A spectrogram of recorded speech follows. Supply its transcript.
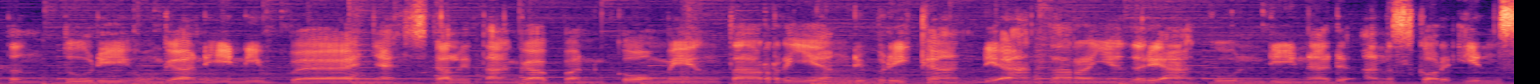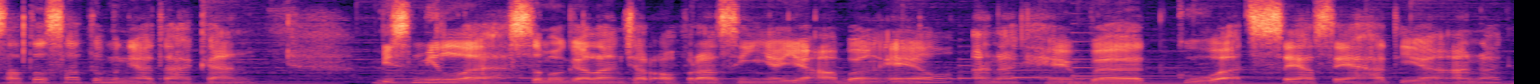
Tentu di unggahan ini banyak sekali tanggapan komentar yang diberikan. Di antaranya dari akun Dinad underscore in 11 mengatakan, Bismillah, semoga lancar operasinya ya Abang El, anak hebat, kuat, sehat-sehat ya anak,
